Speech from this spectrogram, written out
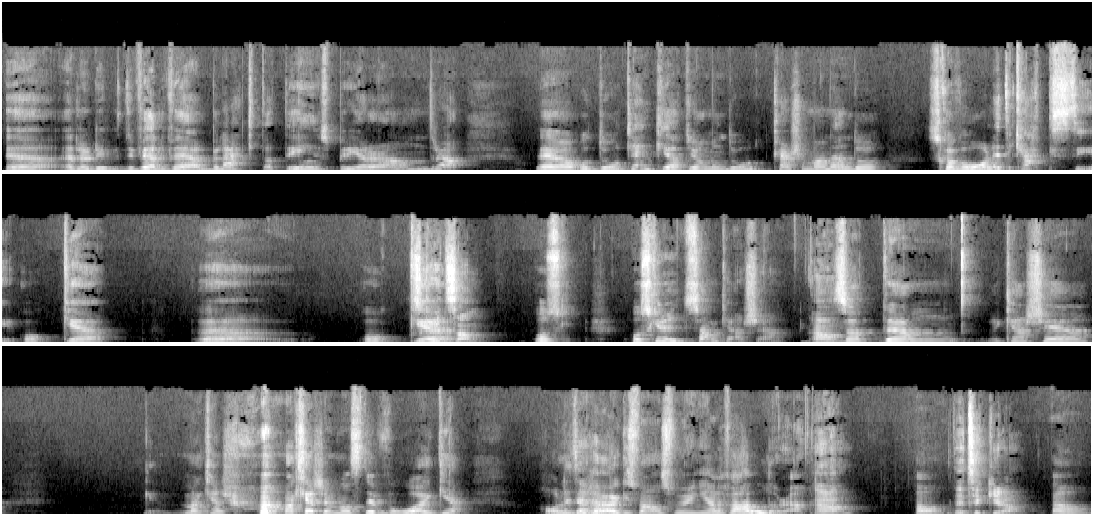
Eh, eller det, det är väldigt välbelagt att det inspirerar andra. Eh, och då tänker jag att ja, men då kanske man ändå ska vara lite kaxig och, eh, eh, och, eh, Skrytsam. och, och skrytsam kanske. Ja. Så att ehm, kanske man, kanske man kanske måste våga ha lite hög svansföring i alla fall då. då. ja, Ja, det tycker jag. ja,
